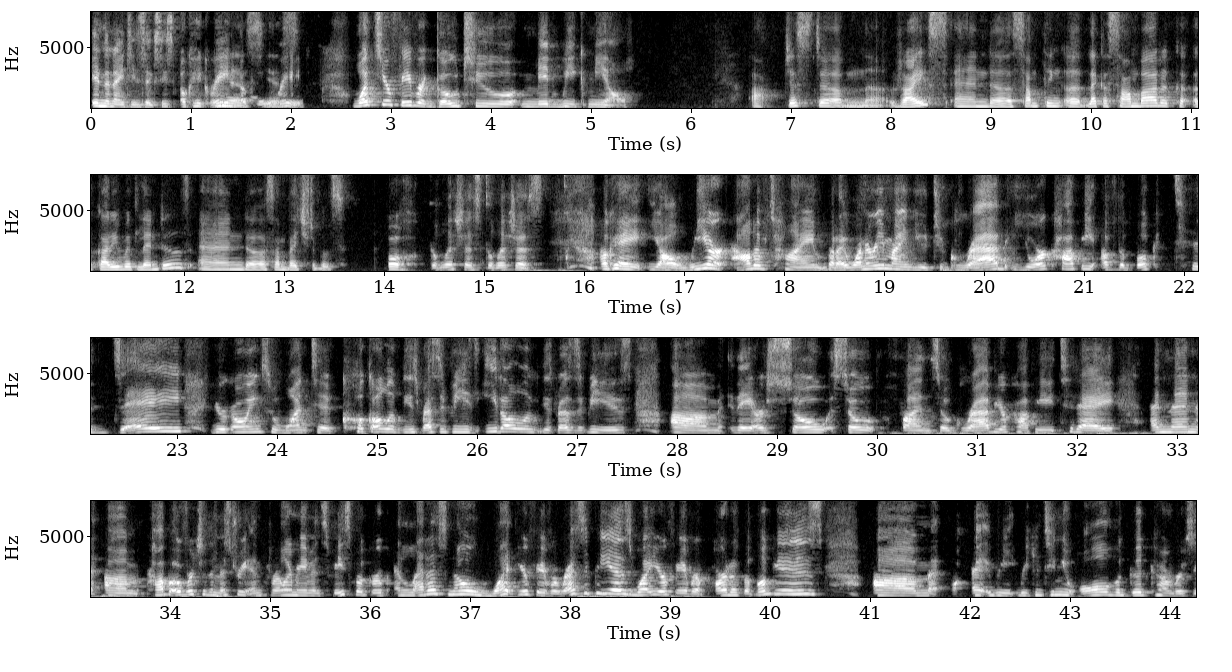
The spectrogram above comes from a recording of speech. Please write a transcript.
In the 1960s okay great. Yes, okay, yes. great. What's your favorite go-to midweek meal? Ah, just um, uh, rice and uh, something uh, like a sambar, a, a, curry with lentils, and uh, some vegetables. Oh, delicious, delicious. Okay, y'all, we are out of time, but I want to remind you to grab your copy of the book today. You're going to want to cook all of these recipes, eat all of these recipes. Um, they are so, so fun. So grab your copy today and then um, pop over to the Mystery and Thriller Mavens Facebook group and let us know what your favorite recipe is, what your favorite part of the book is. Um, we, we continue all the good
